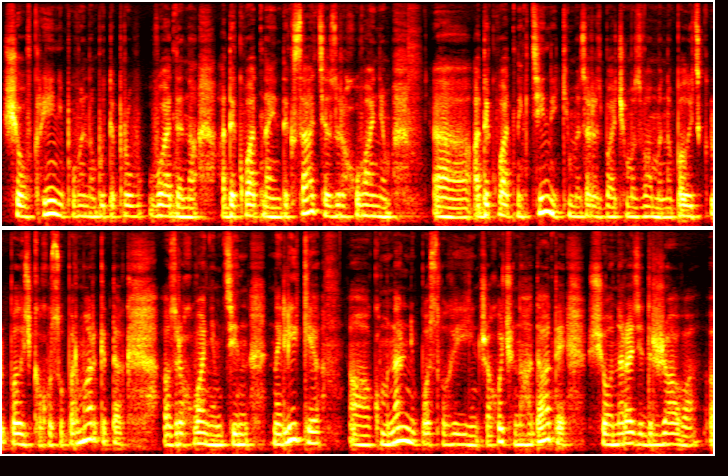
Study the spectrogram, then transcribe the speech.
що в країні повинна бути проведена адекватна індексація з урахуванням. Е, адекватних цін, які ми зараз бачимо з вами на поличках у супермаркетах, з рахуванням цін на ліки, комунальні послуги і інше. Хочу нагадати, що наразі держава е,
